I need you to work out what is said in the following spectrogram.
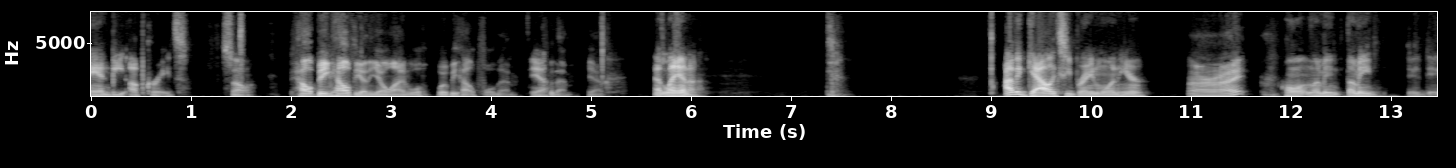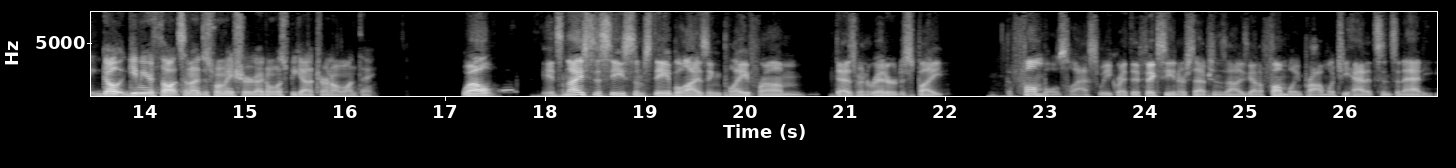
and be upgrades. So, help being healthy on the O line will, will be helpful them. Yeah. For them. Yeah. Atlanta. I have a galaxy brain one here. All right. Hold on. Let me, let me go. Give me your thoughts. And I just want to make sure I don't want to speak out of turn on one thing. Well, it's nice to see some stabilizing play from Desmond Ridder despite the fumbles last week, right? They fixed the interceptions. Now he's got a fumbling problem, which he had at Cincinnati.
